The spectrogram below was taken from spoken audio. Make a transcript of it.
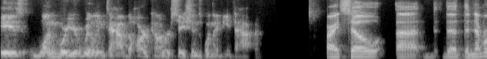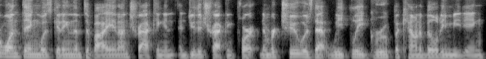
is one where you're willing to have the hard conversations when they need to happen. All right. So uh, the the number one thing was getting them to buy in on tracking and, and do the tracking part. Number two was that weekly group accountability meeting.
